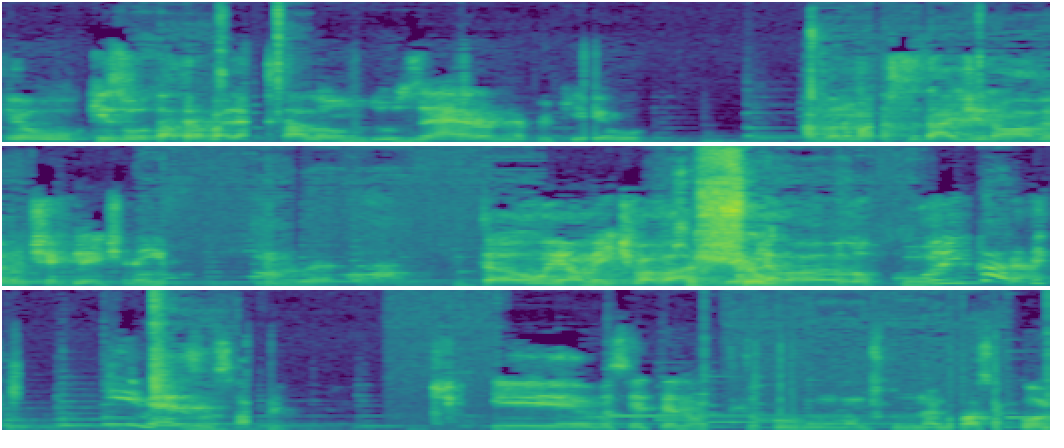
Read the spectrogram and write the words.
eu quis voltar a trabalhar no salão do zero, né? Porque eu estava numa cidade nova e não tinha cliente nenhum, né? Então, realmente, Vavá, aquela loucura e, cara, tem que ir mesmo, sabe? que você tendo um, um negócio a comer,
